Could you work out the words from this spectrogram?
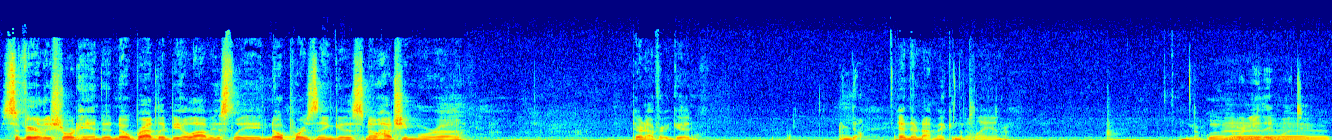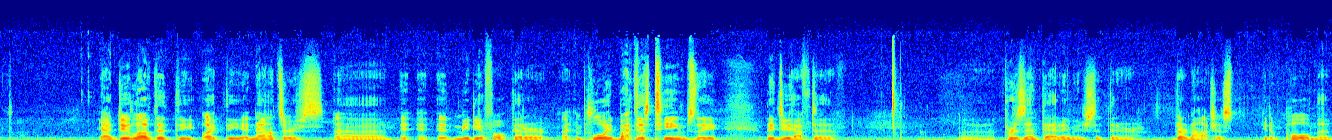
severely shorthanded. No Bradley Beal, obviously. No Porzingis. No Hachimura. They're not very good, no, and they're not making the plan. nor do they want to. Yeah, I do love that the like the announcers, uh, i- i- media folk that are uh, employed by the teams, they they do have to uh, present that image that they're they're not just you know pulling the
